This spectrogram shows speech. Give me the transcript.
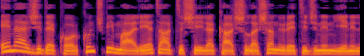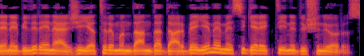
Enerjide korkunç bir maliyet artışıyla karşılaşan üreticinin yenilenebilir enerji yatırımından da darbe yememesi gerektiğini düşünüyoruz.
